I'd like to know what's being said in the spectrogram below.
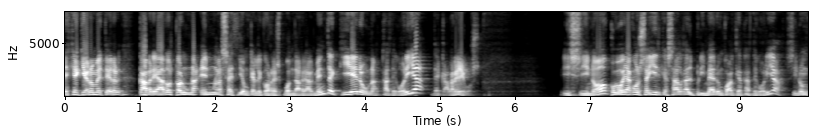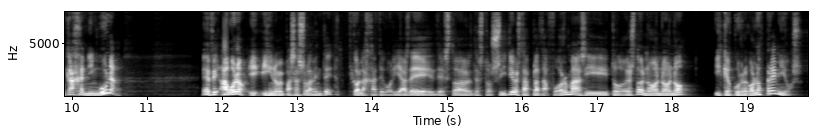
Es que quiero meter cabreados una, en una sección que le corresponda realmente. Quiero una categoría de cabreos. Y si no, ¿cómo voy a conseguir que salga el primero en cualquier categoría? Si no encaja en ninguna. En fin, ah, bueno, y, no me pasa solamente con las categorías de, estos, de sitios, estas plataformas y todo esto. No, no, no. ¿Y qué ocurre con los premios?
